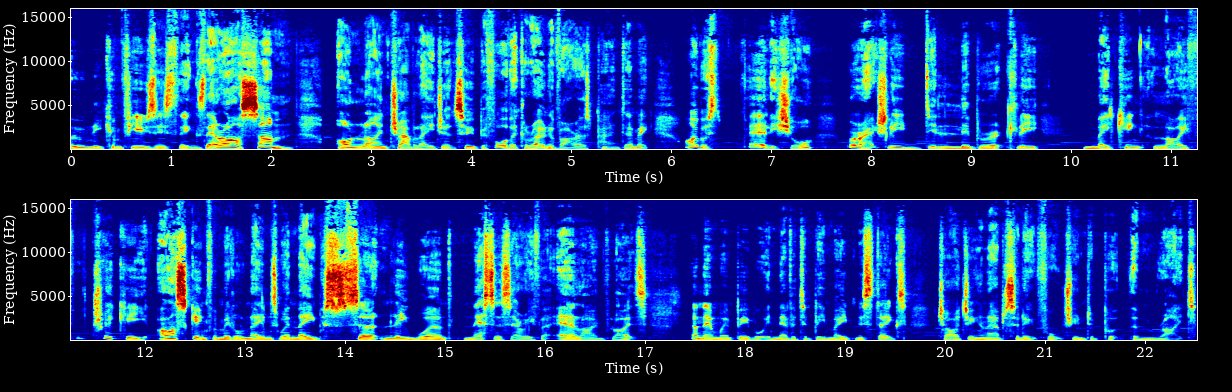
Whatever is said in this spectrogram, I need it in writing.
only confuses things. There are some online travel agents who, before the coronavirus pandemic, I was fairly sure were actually deliberately making life tricky, asking for middle names when they certainly weren't necessary for airline flights, and then when people inevitably made mistakes, charging an absolute fortune to put them right.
